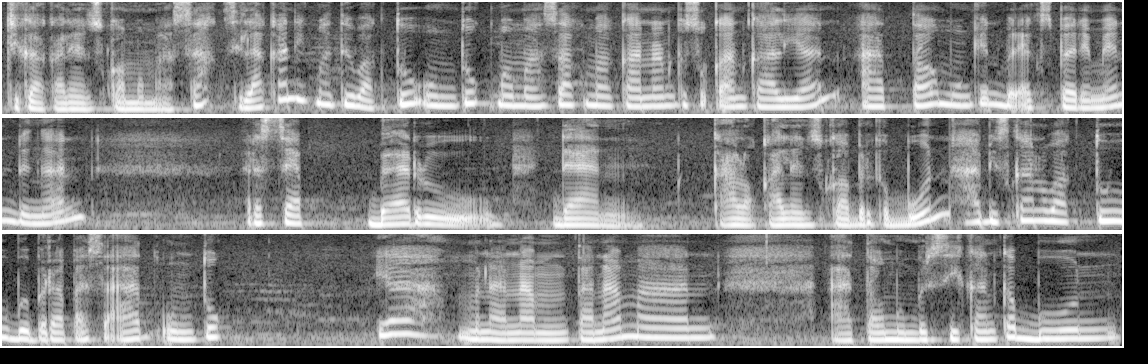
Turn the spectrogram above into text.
Jika kalian suka memasak, silakan nikmati waktu untuk memasak makanan kesukaan kalian atau mungkin bereksperimen dengan resep baru. Dan kalau kalian suka berkebun, habiskan waktu beberapa saat untuk ya menanam tanaman atau membersihkan kebun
